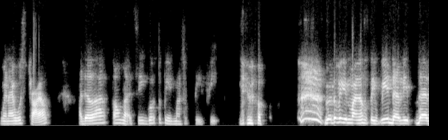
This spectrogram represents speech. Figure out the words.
when I was child adalah tau nggak sih gue tuh pengen masuk TV gitu gue tuh bikin masuk TV dan dan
